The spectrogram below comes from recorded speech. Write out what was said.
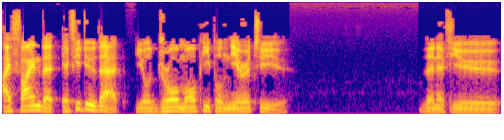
I find that if you do that, you'll draw more people nearer to you than if you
